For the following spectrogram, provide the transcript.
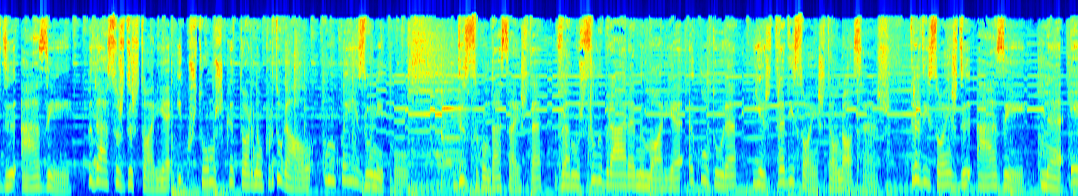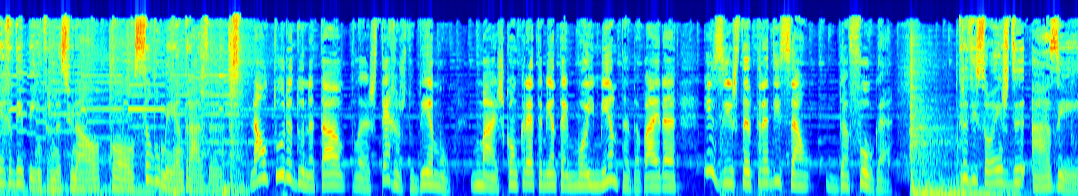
de A a Z. Pedaços de história e costumes que tornam Portugal um país único. De segunda a sexta, vamos celebrar a memória, a cultura e as tradições tão nossas. Tradições de A a Z, na RDP Internacional, com Salomé Andrade. Na altura do Natal, pelas terras do Demo, mais concretamente em Moimenta da Beira, existe a tradição da foga. Tradições de A a Z.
